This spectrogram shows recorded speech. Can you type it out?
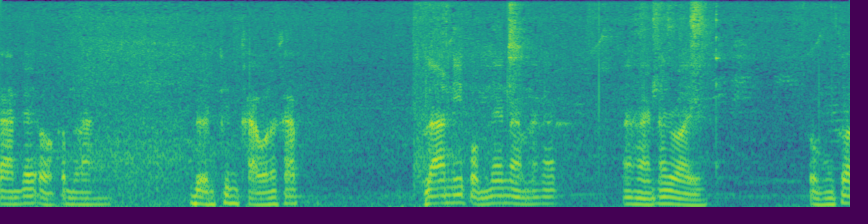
การได้ออกกำลังเดินขึ้นเขานะครับ ร้านนี้ผมแนะนำนะครับ อาหารอร่อย ผมก็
